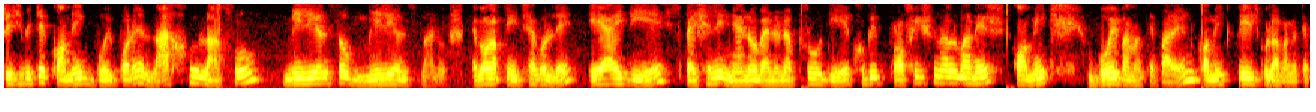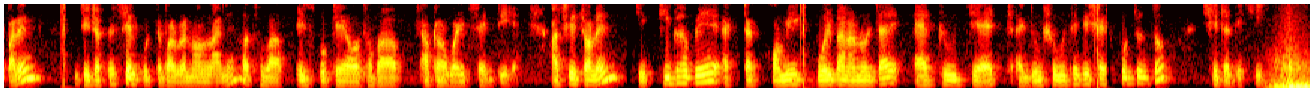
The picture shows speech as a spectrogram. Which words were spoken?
পৃথিবীতে কমিক বই পড়ে লাখো লাখো মিলিয়ন্স অফ মিলিয়ন্স মানুষ। এবং আপনি ইচ্ছা করলে এআই দিয়ে স্পেশালি ন্যানো ব্যানানা প্রো দিয়ে খুবই প্রফেশনাল মানের কমিক বই বানাতে পারেন, কমিক পেজগুলো বানাতে পারেন, যেটা আপনি সেল করতে পারবেন অনলাইনে অথবা ফেসবুকে অথবা আপনার ওয়েবসাইট দিয়ে। আজকে চলেন যে কীভাবে একটা কমিক বই বানানো যায় অ্যাড টু জেড, একদম শুরু থেকে শেষ পর্যন্ত, সেটা দেখি।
